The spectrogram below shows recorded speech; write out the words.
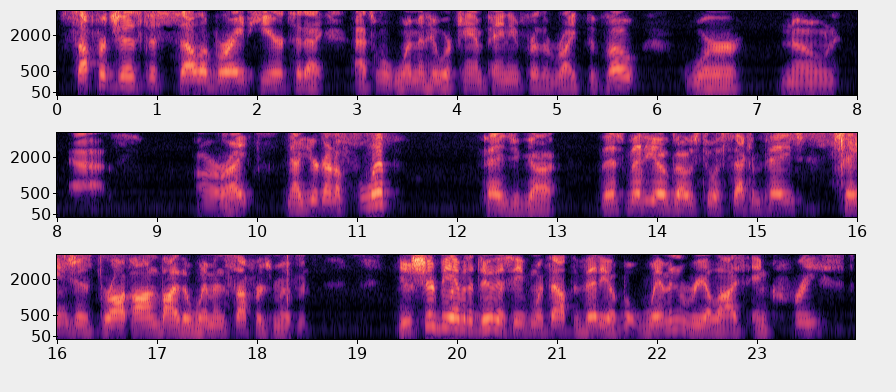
Suffrages to celebrate here today. That's what women who were campaigning for the right to vote were known as. All right? Now you're going to flip page. You've got this video goes to a second page, changes brought on by the women's suffrage movement. You should be able to do this even without the video, but women realized increased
